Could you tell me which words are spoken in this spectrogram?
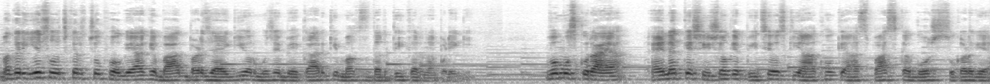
مگر یہ سوچ کر چپ ہو گیا کہ بات بڑھ جائے گی اور مجھے بیکار کی مغز دردی کرنا پڑے گی۔ وہ مسکرایا۔ اینک کے شیشوں کے پیچھے اس کی آنکھوں کے آس پاس کا گوشت سکڑ گیا۔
